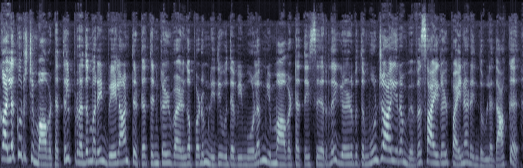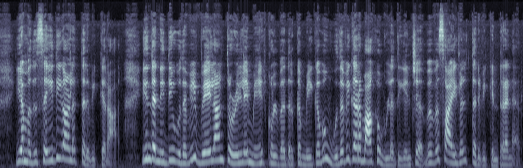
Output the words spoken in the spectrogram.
கள்ளக்குறிச்சி மாவட்டத்தில் பிரதமரின் வேளாண் திட்டத்தின் கீழ் வழங்கப்படும் நிதியுதவி மூலம் இம்மாவட்டத்தை சேர்ந்த எழுபத்து மூன்றாயிரம் விவசாயிகள் பயனடைந்துள்ளதாக எமது செய்தியாளர் தெரிவிக்கிறார். இந்த நிதியுதவி வேளாண் தொழிலை மேற்கொள்வதற்கு மிகவும் உதவிகரமாக உள்ளது என்று விவசாயிகள் தெரிவிக்கின்றனர்.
